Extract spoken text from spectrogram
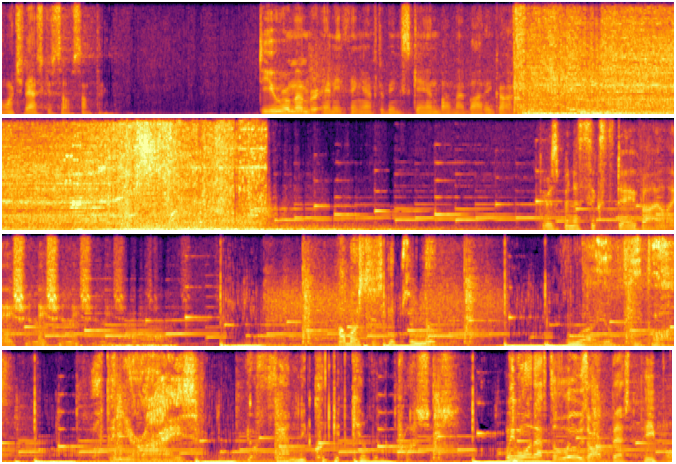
I want you to ask yourself something. Do you remember anything after being scanned by my bodyguard? There's been a Sixth Day violation. How much does Gibson know? Who are you people? Open your eyes. Your family could get killed in the process. We won't have to lose our best people.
